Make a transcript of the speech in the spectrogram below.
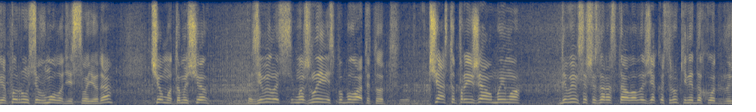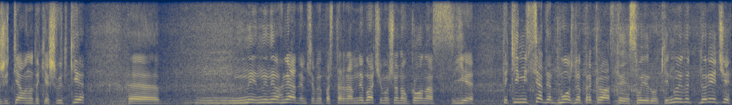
Я порусив в молодість свою, да? Чому? Тому що з'явилась можливість побувати тут. Часто приїжджав мимо, дивився, що зараз стало, але ж якось руки не доходили. Життя воно таке швидке. Е, не, не, не оглядаємося ми по сторонам, не бачимо, що навколо нас є такі місця, де можна прикрасти свої руки. Ну і до, речі,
